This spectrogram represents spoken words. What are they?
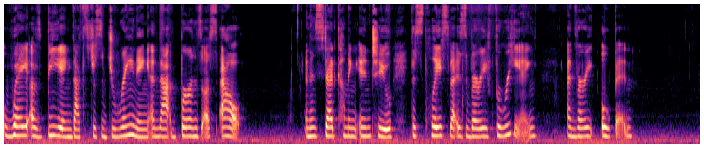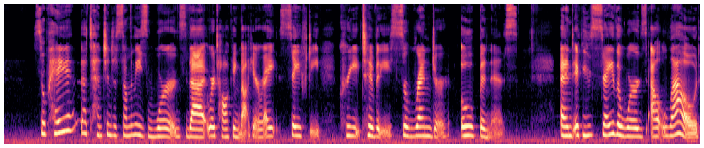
way of being that's just draining and that burns us out and instead coming into this place that is very freeing and very open. So pay attention to some of these words that we're talking about here, right? Safety, creativity, surrender, openness. And if you say the words out loud,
